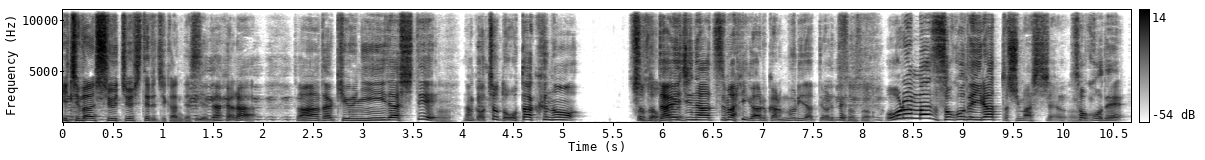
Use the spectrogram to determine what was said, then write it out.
一番集中してる時間です。いやだからあなたが急に言い出して、ん。なんかちょっとオタクのちょっと大事な集まりがあるから無理だって言われて俺まずそこでイラッとしましたよ、そこで。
